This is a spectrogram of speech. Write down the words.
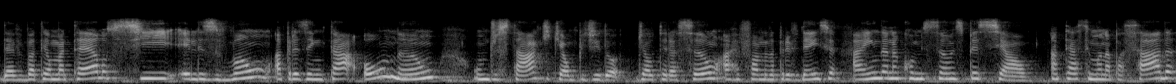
deve bater o martelo se eles vão apresentar ou não um destaque, que é um pedido de alteração à reforma da Previdência, ainda na comissão especial. Até a semana passada,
